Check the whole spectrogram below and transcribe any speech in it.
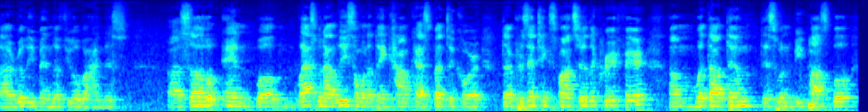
uh, really been the fuel behind this. Uh, so, and well, last but not least, I want to thank Comcast Spectacor, the presenting sponsor of the career fair. Um, without them, this wouldn't be possible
